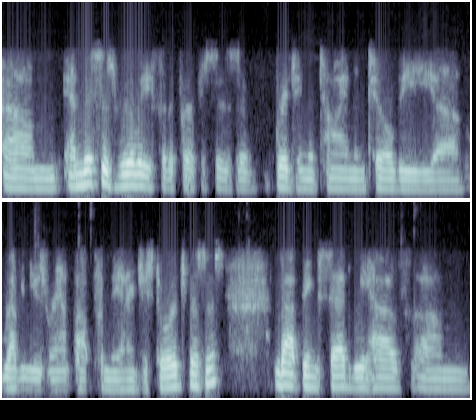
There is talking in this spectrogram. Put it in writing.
Um, and this is really for the purposes of bridging the time until the uh, revenues ramp up from the energy storage business. That being said, we have um,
